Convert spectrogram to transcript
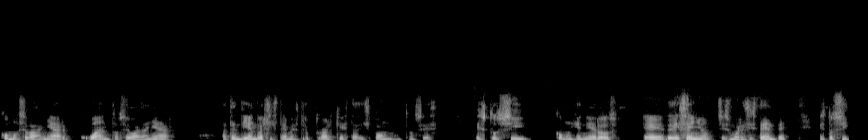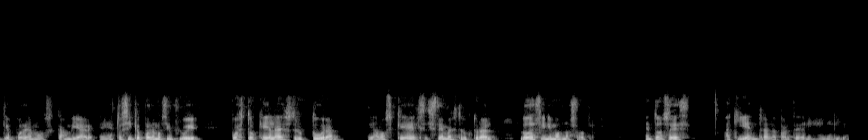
cómo se va a dañar, cuánto se va a dañar, atendiendo al sistema estructural que ésta disponga. Entonces, esto sí, como ingenieros eh, de diseño sismo resistente, esto sí que podemos cambiar, en esto sí que podemos influir, puesto que la estructura, digamos que el sistema estructural, lo definimos nosotros. Entonces, aquí entra la parte de la ingeniería.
